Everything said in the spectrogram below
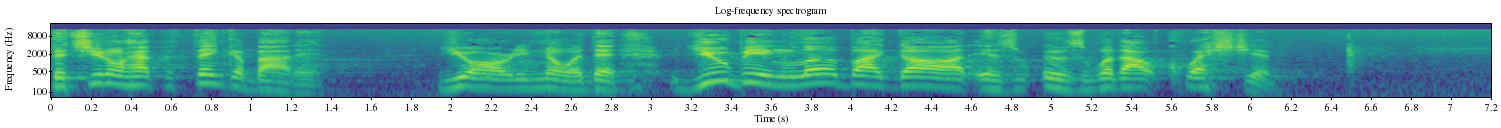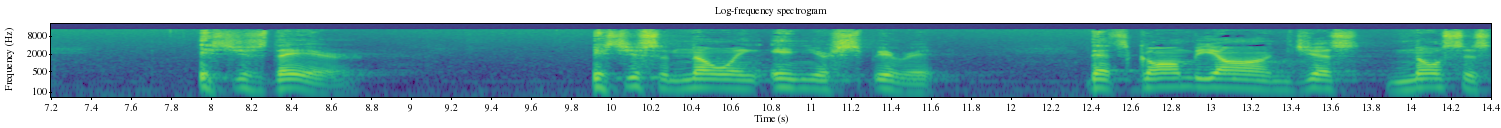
That you don't have to think about it. You already know it. That you being loved by God is, is without question. It's just there. It's just a knowing in your spirit that's gone beyond just gnosis.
